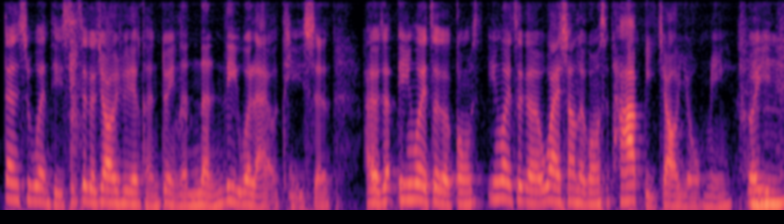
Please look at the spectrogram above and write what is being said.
但是问题是这个教育训练可能对你的能力未来有提升。还有这，因为这个公司，因为这个外商的公司，它比较有名，所以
